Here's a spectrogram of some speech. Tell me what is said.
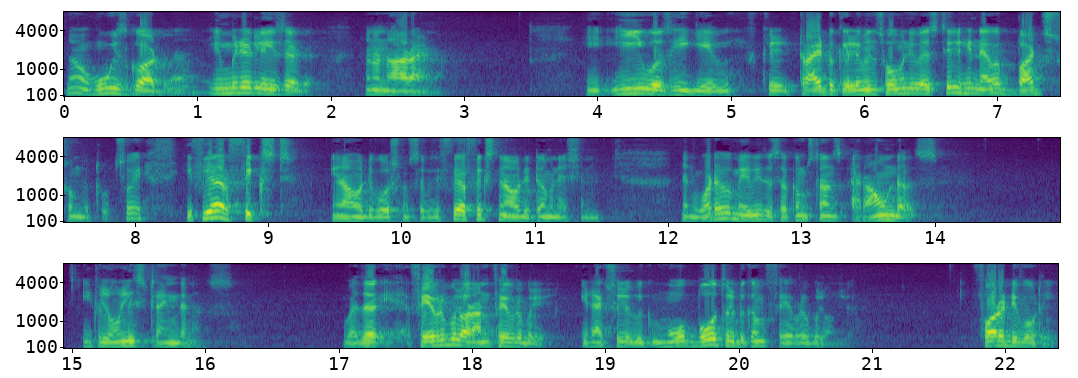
no, who is God? Immediately he said, you know, Narayana. He, he was, he gave, tried to kill him in so many ways, still he never budged from the truth. So if we are fixed in our devotional service, if we are fixed in our determination, then whatever may be the circumstance around us, it will only strengthen us. Whether favorable or unfavorable, it actually both will become favorable only for a devotee.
